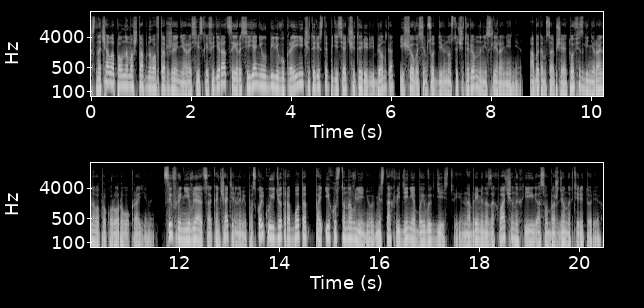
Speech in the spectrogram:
С начала полномасштабного вторжения Российской Федерации россияне убили в Украине 454 ребенка, еще 894 нанесли ранения. Об этом сообщает Офис Генерального прокурора Украины. Цифры не являются окончательными, поскольку идет работа по их установлению в местах ведения боевых действий на временно захваченных и освобожденных территориях.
